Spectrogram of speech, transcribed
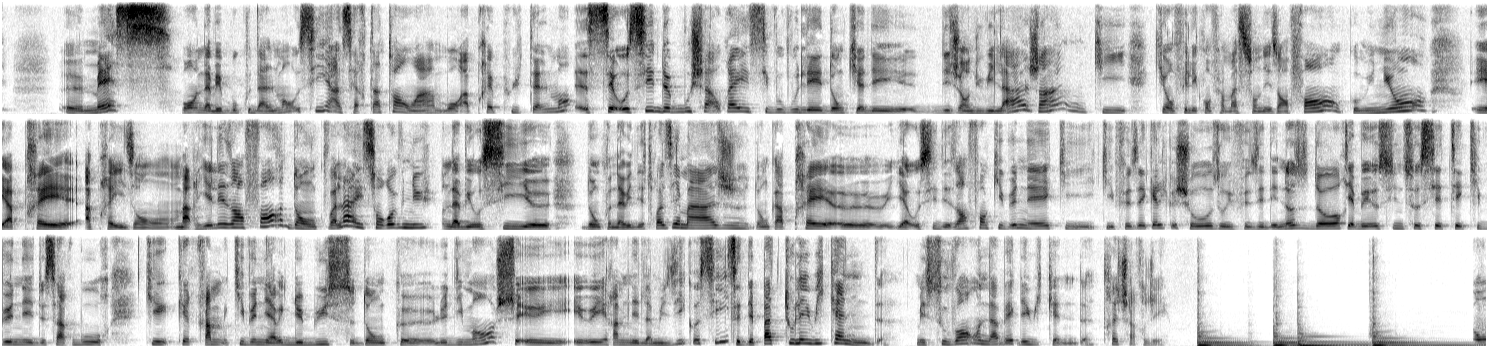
euh, Metz. Bon, on avait beaucoup d'Allemands aussi à un certain temps. hein. Bon, après, plus tellement. C'est aussi de bouche à oreille, si vous voulez. Donc, il y a des, des gens du village hein, qui, qui ont fait les confirmations des enfants, en communion. Et après, après, ils ont marié les enfants, donc voilà, ils sont revenus. On avait aussi, euh, donc on avait des troisième âge, donc après, euh, il y a aussi des enfants qui venaient, qui, qui, faisaient quelque chose, ou ils faisaient des noces d'or. Il y avait aussi une société qui venait de Sarrebourg, qui, qui, venait avec des bus, donc euh, le dimanche, et, et, eux, ils ramenaient de la musique aussi. C'était pas tous les week-ends, mais souvent on avait des week-ends très chargés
